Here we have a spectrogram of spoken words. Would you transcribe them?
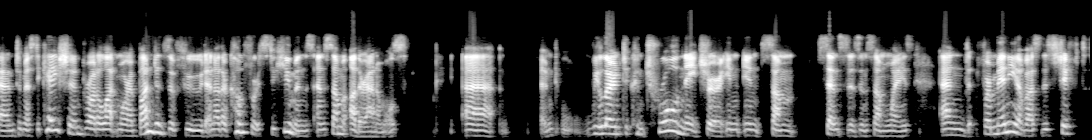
and domestication brought a lot more abundance of food and other comforts to humans and some other animals. Uh, and we learn to control nature in in some senses in some ways. And for many of us this shift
